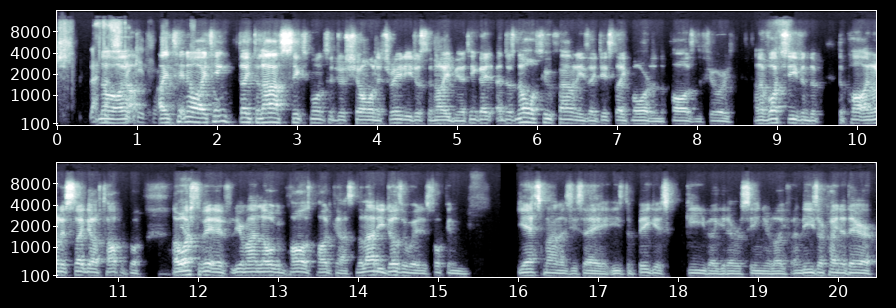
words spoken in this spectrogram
just let No, I, I think no, I think like the last six months have just shown it's really just annoyed me. I think I, uh, there's no two families I dislike more than the Pauls and the Furies. And I've watched even the the Paul. I know this is slightly off topic, but I Yeah. watched a bit of your man Logan Paul's podcast. And the lad he does it with is fucking yes man, as you say. He's the biggest geebag you'd ever seen in your life. And these are kind of there,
